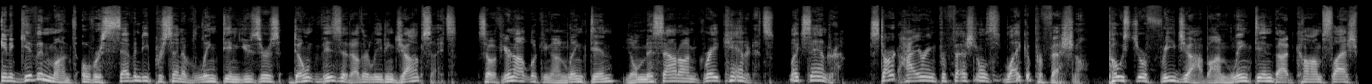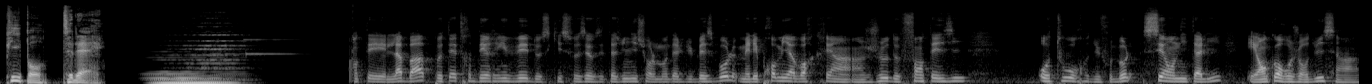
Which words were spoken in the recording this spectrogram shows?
In a given month, over 70% of LinkedIn users don't visit other leading job sites. So if you're not looking on LinkedIn, you'll miss out on great candidates like Sandra. Start hiring professionals like a professional. Post your free job on linkedin.com/people today. Quand tu là-bas, peut-être dérivé de ce qui se faisait aux États-Unis sur le modèle du baseball, mais les premiers à avoir créé un, un jeu de fantasy autour du football, c'est en Italie. Et encore aujourd'hui, c'est un,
